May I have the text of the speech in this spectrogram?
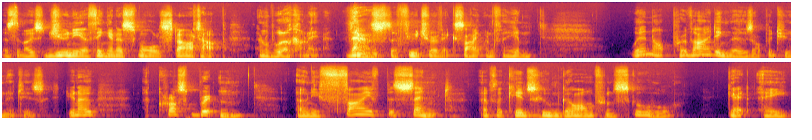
as the most junior thing in a small startup and work on it. That's mm-hmm. the future of excitement for him. We're not providing those opportunities. You know, across Britain, only 5% of the kids who go on from school get a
